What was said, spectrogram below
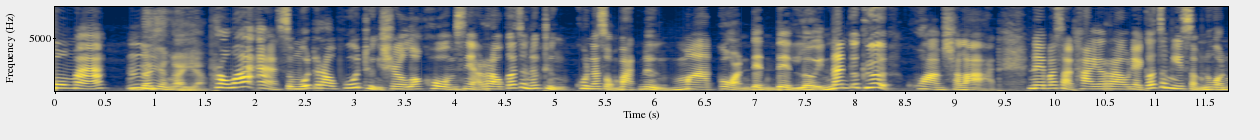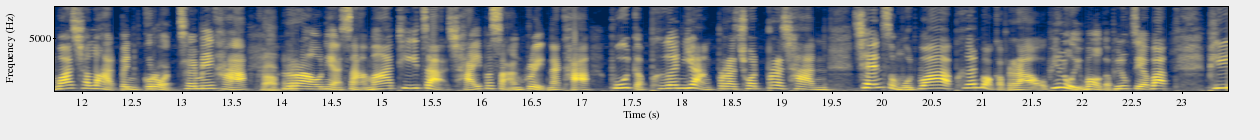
งงไหมอืม ได้ยังไงอะ เพราะว่าอะสมมติเราพูดถึง Sherlock Holmes เนี่ยเราก็จะนึกถึงคุณสมบัติหนึ่งมาก่อนเด่นๆเลย นั่นก็คือความฉลาด ในภาษาไทยเราเนี่ยก็จะมีสำนวนว่าฉลาดเป็นกรดใช่ไหมคะครับเราเนี่ยสามารถที่จะใช้ภาษาอังกฤษนะคะ พูดกับเพื่อนอย่างประชดประชัน เช่นสมมุติว่าเพื่อนบอกกับเรา พี่หลุยบอกกับพี่ลูกเจี๊ยบว่า พี่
